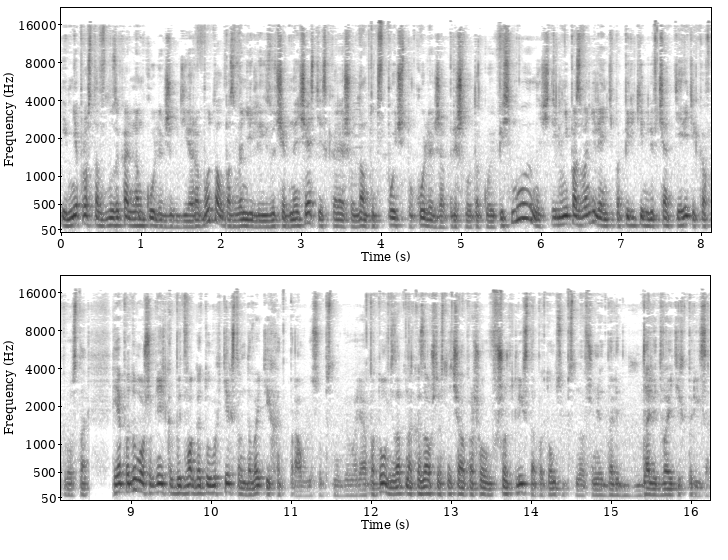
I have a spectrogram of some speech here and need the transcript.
И мне просто в музыкальном колледже, где я работал, позвонили из учебной части и сказали, что нам тут в почту колледжа пришло такое письмо. Значит, или не позвонили, они типа перекинули в чат теоретиков просто. Я подумал, что у меня есть как бы два готовых текста, давайте их отправлю, собственно говоря. А потом внезапно оказалось, что я сначала прошел в шорт-лист, а потом, собственно, что мне дали, дали два этих приза.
